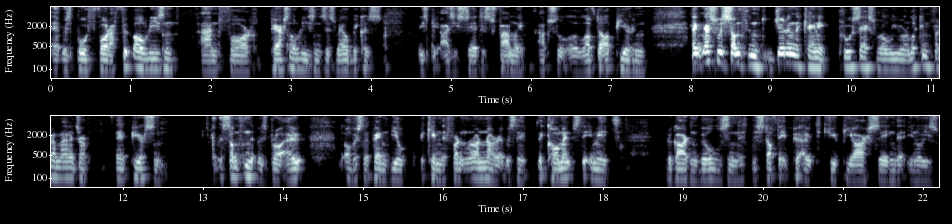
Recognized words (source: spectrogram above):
it was both for a football reason and for personal reasons as well, because he's as he said, his family absolutely loved it up here, and I think this was something during the kind of process while we were looking for a manager, uh, Pearson. It was something that was brought out. Obviously, when Beale became the front runner, it was the, the comments that he made regarding Wolves and the, stuff that he put out to QPR saying that you know he's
